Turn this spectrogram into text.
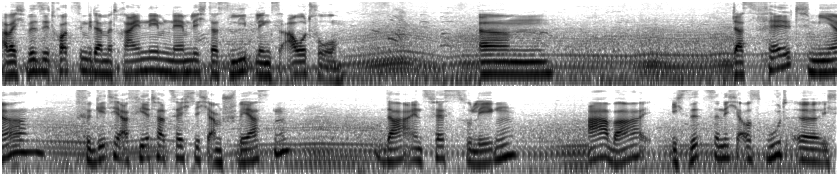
Aber ich will sie trotzdem wieder mit reinnehmen, nämlich das Lieblingsauto. Ähm, das fällt mir für GTA 4 tatsächlich am schwersten, da eins festzulegen. Aber ich sitze nicht aus gut, äh, ich,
